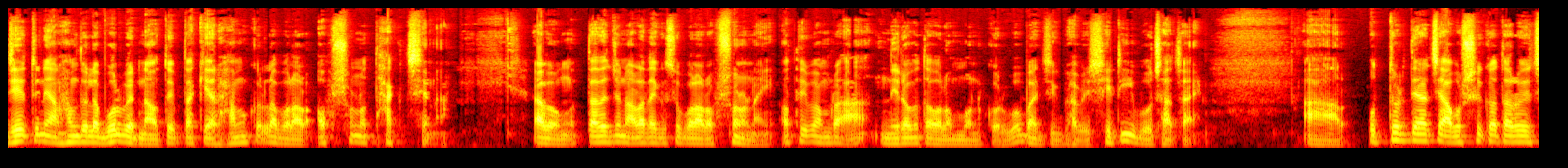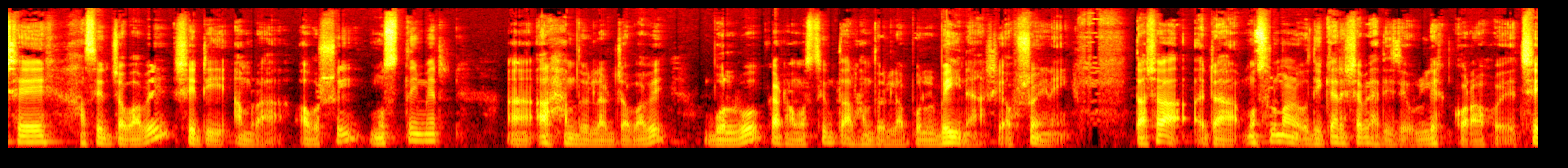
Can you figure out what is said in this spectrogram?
যেহেতু তিনি আলহামদুলিল্লাহ বলবেন না, অতএব তাকে আর আলহামুকাল্লাহ বলার অপশনও থাকছে না এবং তাদের জন্য আলাদা কিছু বলার অপশনও নাই। অতএব আমরা নীরবতা অবলম্বন করব, বাহ্যিকভাবে সেটিই বোঝা যায়। আর উত্তর দেওয়ার যে আবশ্যিকতা রয়েছে হাসির জবাবে, সেটি আমরা অবশ্যই মুসলিমের আলহামদুলিল্লাহর জবাবে বলব, কারণ মুসলিম তো আলহামদুলিল্লাহ বলবেই না, সে অবশ্যই নেই। তাছাড়া এটা মুসলমানের অধিকার হিসাবে হাদিসে উল্লেখ করা হয়েছে।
